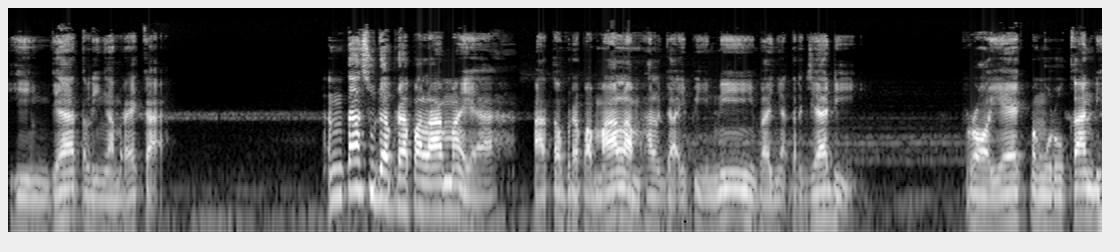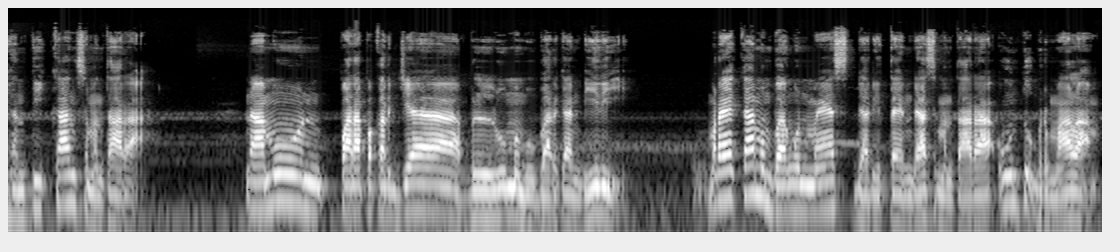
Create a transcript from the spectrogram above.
hingga telinga mereka. Entah sudah berapa lama ya, atau berapa malam hal gaib ini banyak terjadi. Proyek pengurukan dihentikan sementara. Namun, para pekerja belum membubarkan diri. Mereka membangun mes dari tenda sementara untuk bermalam.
